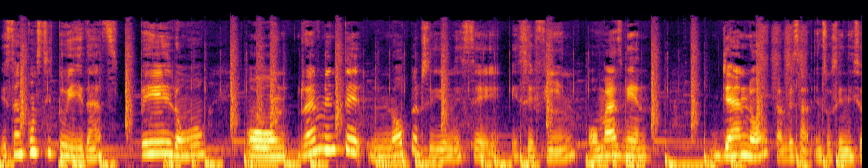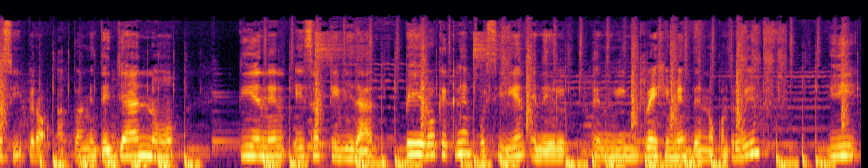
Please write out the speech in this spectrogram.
están constituidas, pero o realmente no persiguen ese, ese fin, o más bien ya no, tal vez en sus inicios sí, pero actualmente ya no tienen esa actividad pero ¿qué creen? Pues siguen en el, en el régimen de no contribuyentes. ¿Y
